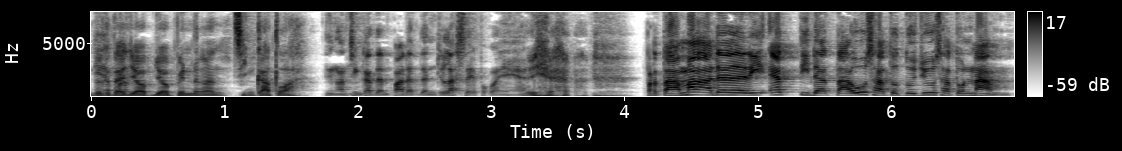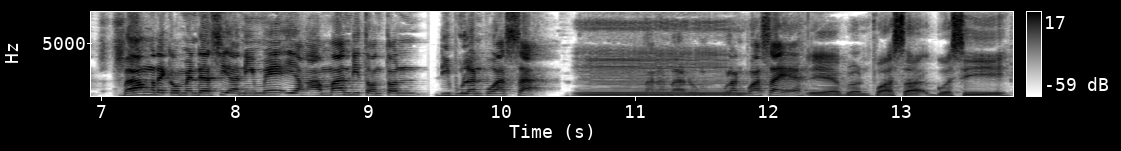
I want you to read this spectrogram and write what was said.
Untuk kita jawab-jawabin dengan singkat lah. Dengan singkat dan padat dan jelas ya pokoknya ya. Iya. Pertama ada dari Ed tidak tahu 1716. Bang rekomendasi anime yang aman ditonton di bulan puasa. Karena Hmm, baru bulan puasa ya. Iya bulan puasa gue sih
